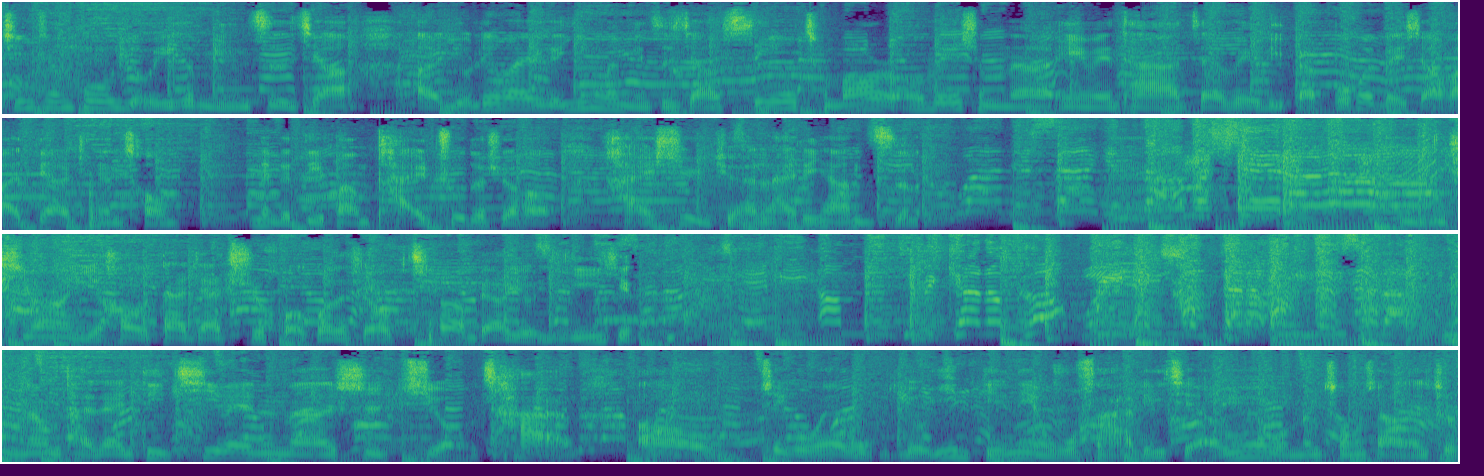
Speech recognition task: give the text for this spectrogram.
金针菇有一个名字叫，呃，有另外一个英文名字叫 See you tomorrow，为什么呢？因为它在胃里边不会被消化，第二天从那个地方排出的时候还是原来的样子了。希望以后大家吃火锅的时候，千万不要有阴影。在第七位的呢是韭菜哦，这个我也有一点点无法理解，因为我们从小呢就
